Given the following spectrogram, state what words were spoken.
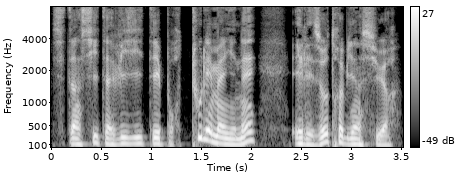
c'est un site à visiter pour tous les Mayennais et les autres bien sûr.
